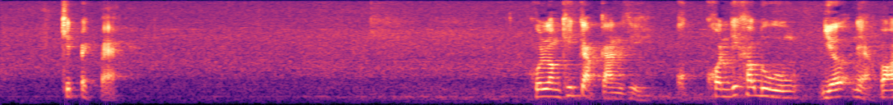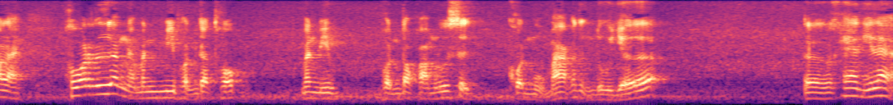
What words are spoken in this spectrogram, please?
ๆคิดแปลกๆคุณลองคิดกลับกันสิคนที่เขาดูเยอะเนี่ย เพราะอะไร เพราะว่าเรื่องเนี่ย มันมีผลกระทบ มันมีผลต่อความรู้สึก คนหมู่มากก็ถึงดูเยอะ เออแค่นี้แหละ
